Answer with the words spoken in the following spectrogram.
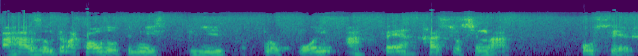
a razão pela qual a doutrina espírita propõe a fé raciocinada. Ou seja,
